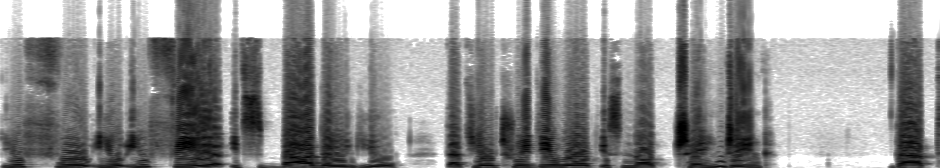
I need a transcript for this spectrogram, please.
you, feel, you, you feel it's bothering you that your 3D world is not changing, that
